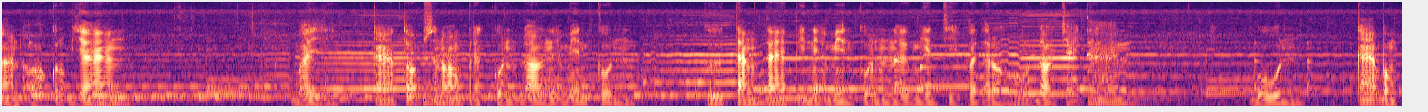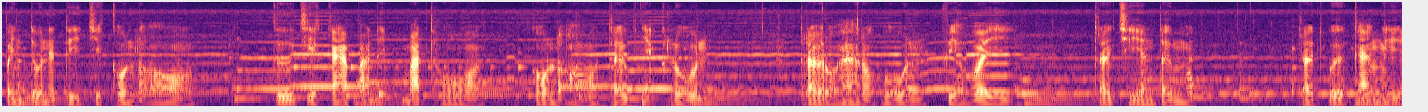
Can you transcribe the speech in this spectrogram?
បានល្អគ្រប់យ៉ាង3ការតបស្នងព្រះគុណដល់អ្នកមានគុណគឺតាំងតែពីអ្នកមានគុណនៅមានជីវិតរហូតដល់ចែកឋាន4ការបំពេញតួនាទីជាកូនល្អគឺជាការបដិបត្តិធម៌កូនល្អត្រូវភ្ញាក់ខ្លួន ត្រូវរហ័សរហួនវាវៃ ត្រូវឈានទៅមុខត្រូវធ្វើការងារ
